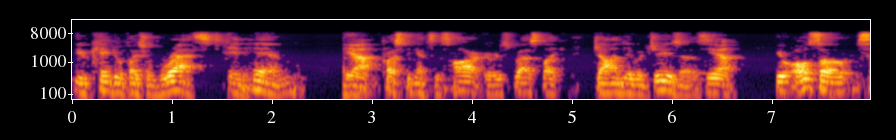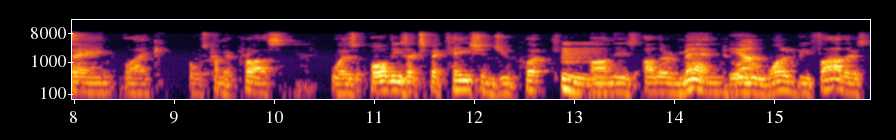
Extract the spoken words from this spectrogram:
you came to a place of rest in Him, Yeah. pressed against His heart. It was rest like John did with Jesus. Yeah. You're also saying, like what was coming across, was all these expectations you put Hmm. on these other men who Yeah. wanted to be fathers.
